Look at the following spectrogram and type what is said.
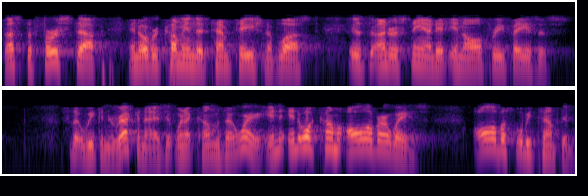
Thus, the first step in overcoming the temptation of lust is to understand it in all three phases so that we can recognize it when it comes our way. And it will come all of our ways. All of us will be tempted.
